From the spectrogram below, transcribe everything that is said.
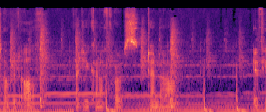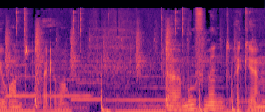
toggled off, but you can of course turn it on if you want, whatever. Uh, movement, I can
